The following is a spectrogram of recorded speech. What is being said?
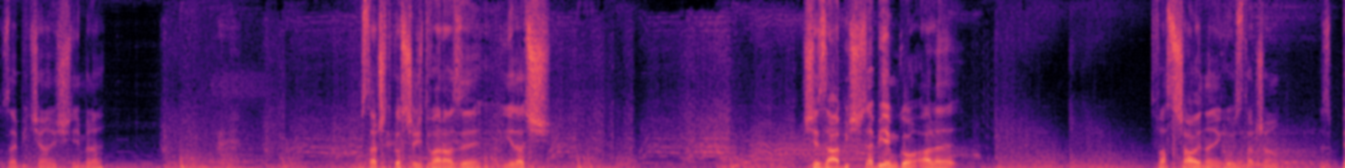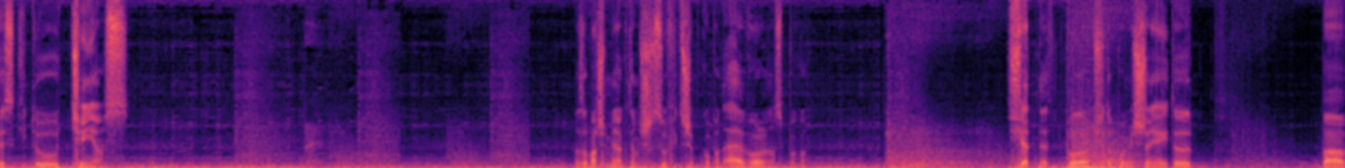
zabicia, jeśli nie mylę. Wystarczy tylko strzelić dwa razy i nie dać się zabić. Zabiłem go, ale... Dwa strzały na niego wystarczą. Z Beskitu cienias. No zobaczymy jak tam sufit szybko pada. E, wolno, spoko. Świetne, podoba mi się to pomieszczenie i to... Chyba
